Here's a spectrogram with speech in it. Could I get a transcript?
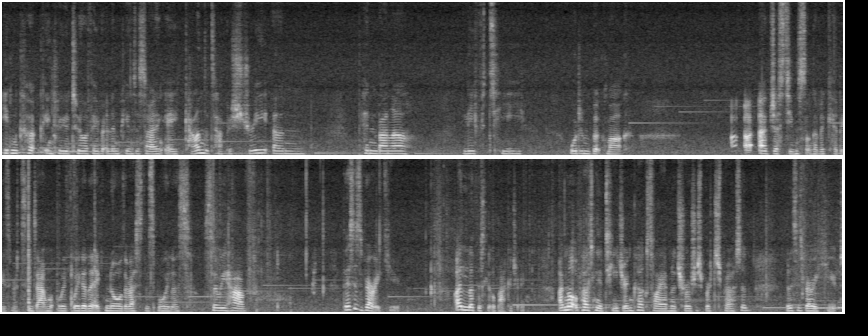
Eden Cook included two of her favourite Olympians designing a calendar tapestry and pin banner, leaf tea, wooden bookmark. I have just seen Song of Achilles written down, we're, we're going to ignore the rest of the spoilers. So we have this is very cute. I love this little packaging. I'm not personally a tea drinker because I am an atrocious British person, but this is very cute.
